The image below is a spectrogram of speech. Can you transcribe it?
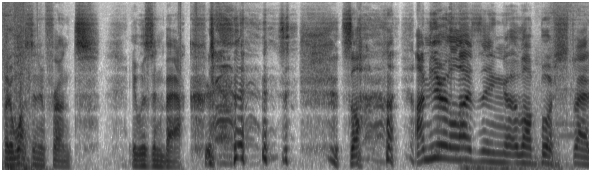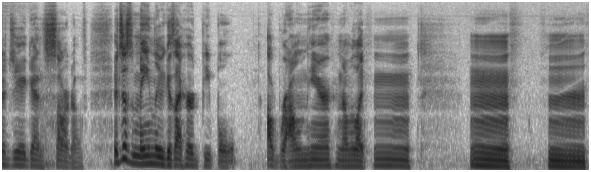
But it wasn't in front. It was in back. so, I'm utilizing the bush strategy again, sort of. It's just mainly because I heard people around here, and I was like, hmm, hmm, hmm.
